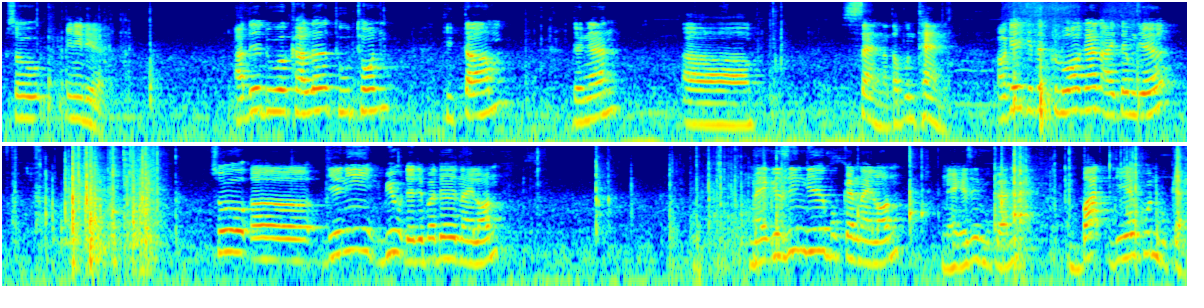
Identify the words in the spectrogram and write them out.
so ini dia. Ada dua color two tone hitam dengan uh, sand ataupun tan. Okay, kita keluarkan item dia. So uh, dia ni build daripada nylon. Magazine dia bukan nylon. Magazine bukan. But dia pun bukan.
